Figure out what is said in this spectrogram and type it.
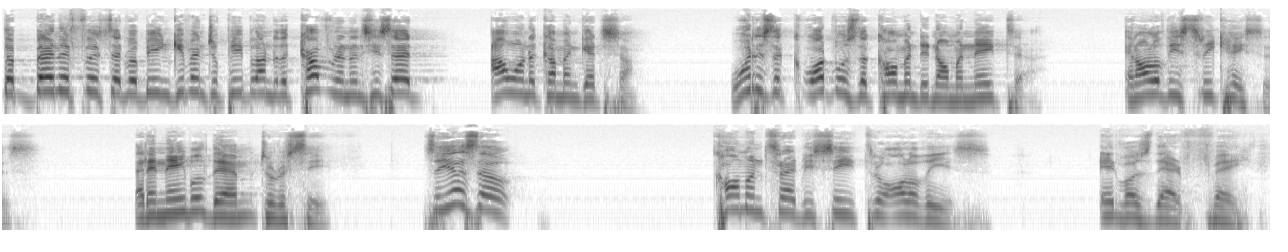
the benefits that were being given to people under the covenant, and she said, I want to come and get some. What, is the, what was the common denominator in all of these three cases that enabled them to receive? So here's the common thread we see through all of these it was their faith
